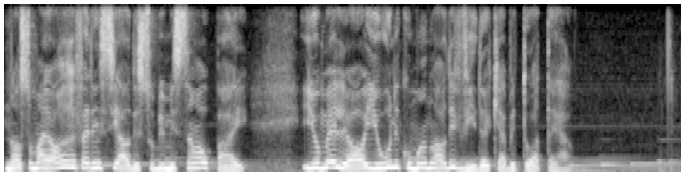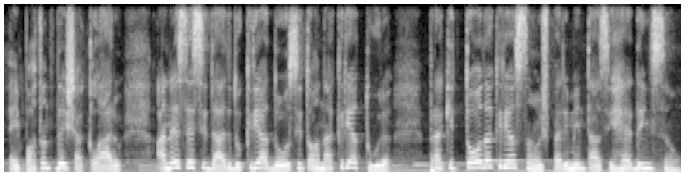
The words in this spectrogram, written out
nosso maior referencial de submissão ao Pai e o melhor e único manual de vida que habitou a Terra. É importante deixar claro a necessidade do Criador se tornar criatura para que toda a criação experimentasse redenção.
